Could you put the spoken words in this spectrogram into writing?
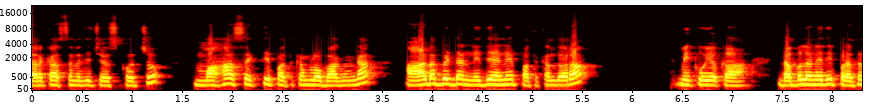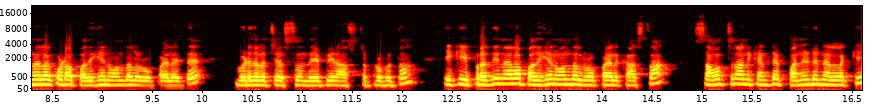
దరఖాస్తు అనేది చేసుకోవచ్చు. మహాశక్తి పథకంలో భాగంగా ఆడబిడ్డ నిధి అనే పథకం ద్వారా మీకు యొక్క డబ్బులు అనేది ప్రతి నెల కూడా పదిహేను వందల రూపాయలు అయితే విడుదల చేస్తుంది ఏపీ రాష్ట్ర ప్రభుత్వం. ఇక ఈ ప్రతి నెల పదిహేను వందల రూపాయలు కాస్త సంవత్సరానికంటే పన్నెండు నెలలకి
